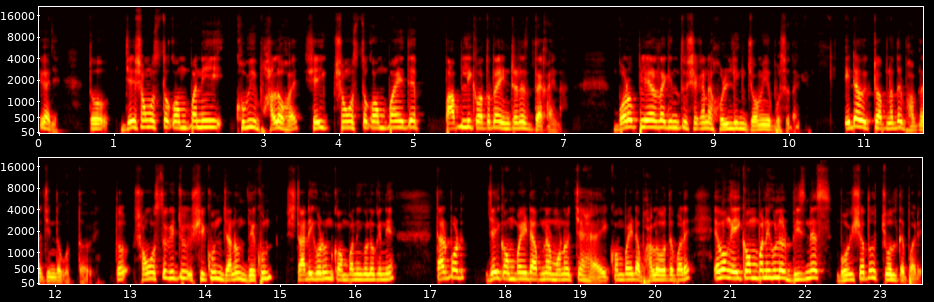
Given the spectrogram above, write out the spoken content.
ঠিক আছে? তো যে সমস্ত কোম্পানি খুবই ভালো হয়, সেই সমস্ত কোম্পানিতে পাবলিক অতটা ইন্টারেস্ট দেখায় না। বড় প্লেয়াররা কিন্তু সেখানে হোল্ডিং জমিয়ে বসে থাকে। এটাও একটু আপনাদের ভাবনা চিন্তা করতে হবে। তো সমস্ত কিছু শিখুন, জানুন, দেখুন স্টাডি করুন কোম্পানিগুলোকে নিয়ে। তারপর যেই কোম্পানিটা আপনার মনে হচ্ছে হ্যাঁ এই কোম্পানিটা ভালো হতে পারে এবং এই কোম্পানিগুলোর বিজনেস ভবিষ্যতেও চলতে পারে।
